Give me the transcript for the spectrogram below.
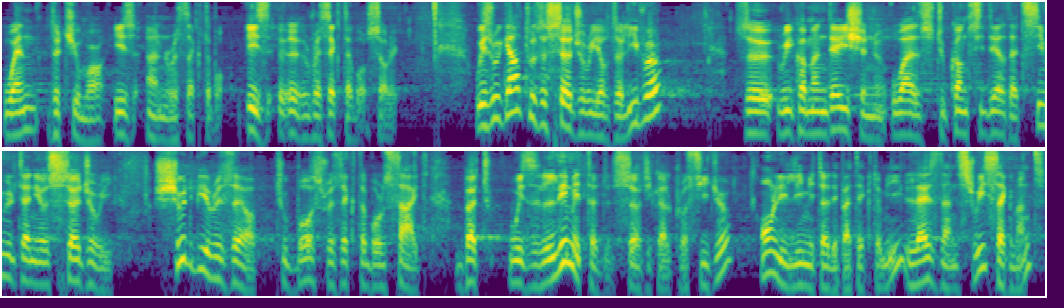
when the tumor is unresectable, is uh, resectable, sorry. With regard to the surgery of the liver, the recommendation was to consider that simultaneous surgery should be reserved to both resectable sites, but with limited surgical procedure, only limited hepatectomy, less than three segments.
